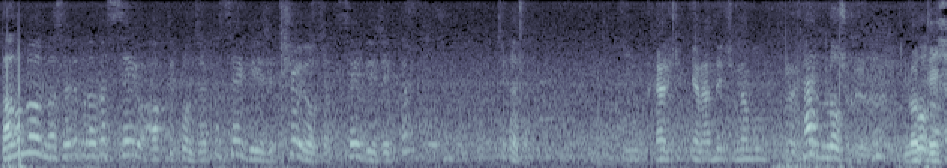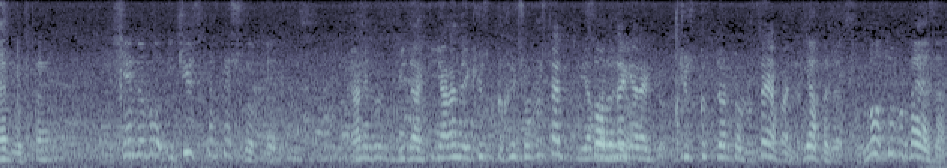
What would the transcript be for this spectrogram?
Tanımlı olmasaydı burada save aktif olacaktı. Save diyecek, şöyle olacaktı. Save diyecektim. Çıkacak. Her genelde içinden bu Her lot. Lot Lot. Şimdi bu 243 lottu. Yani bu bir dahaki gelen de 243 olursa yapmamıza yok. gerek yok. 244 olursa yapacağız. Yapacaksın. Notu burada yazar.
